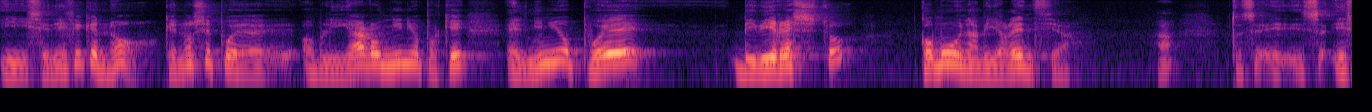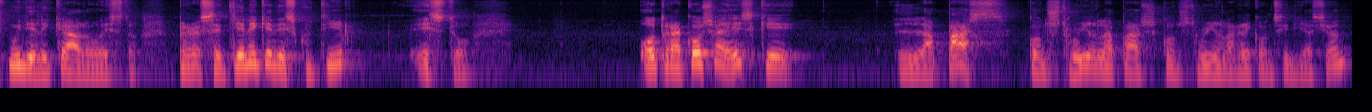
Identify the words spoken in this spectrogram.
Y se dice que no, que no se puede obligar a un niño porque el niño puede vivir esto como una violencia. ¿ah? Entonces es, muy delicado esto, pero se tiene que discutir esto. Otra cosa es que la paz construir la paz, construir la reconciliación,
